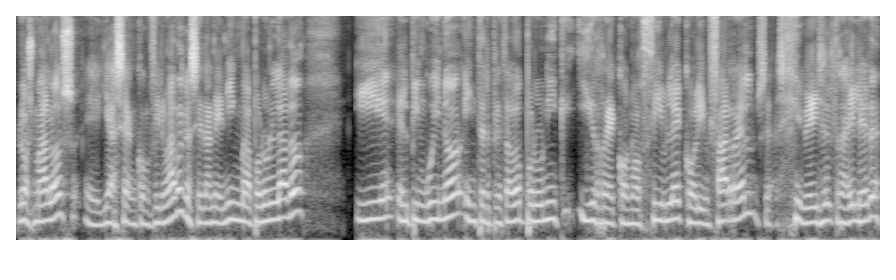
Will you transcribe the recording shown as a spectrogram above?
Los malos eh, ya se han confirmado, que serán Enigma por un lado y el pingüino interpretado por un irreconocible Colin Farrell. O sea, si veis el tráiler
